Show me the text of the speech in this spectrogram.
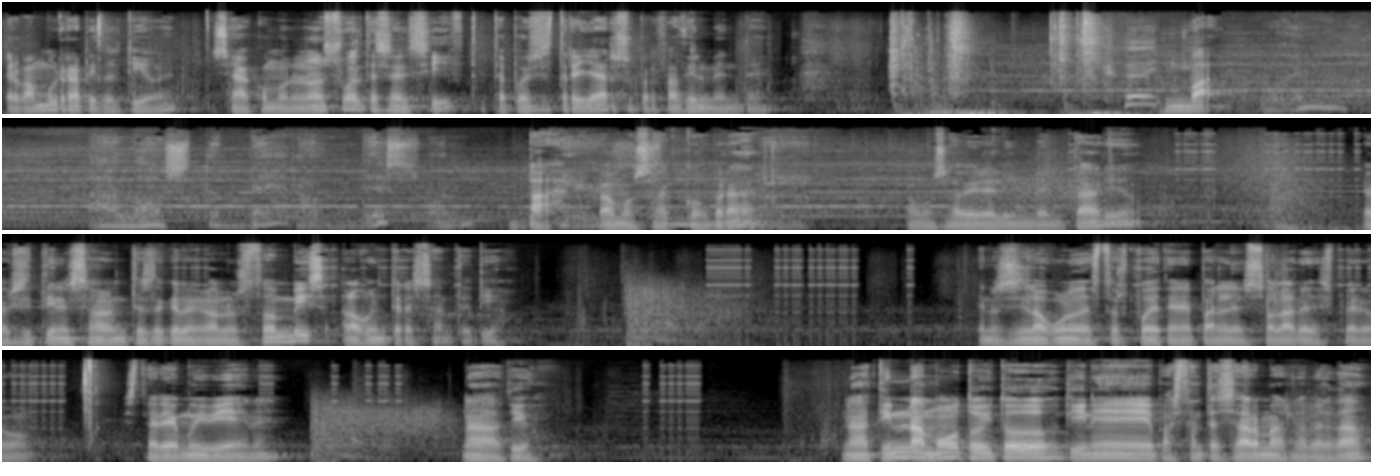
Pero va muy rápido el tío, ¿eh? O sea, como no sueltes el shift, te puedes estrellar súper fácilmente. Vale. Vale, vamos a cobrar. Vamos a ver el inventario. A ver si tienes antes de que vengan los zombies algo interesante, tío. Que no sé si alguno de estos puede tener paneles solares, pero estaría muy bien, ¿eh? Nada, tío. Nada, tiene una moto y todo. Tiene bastantes armas, la verdad.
